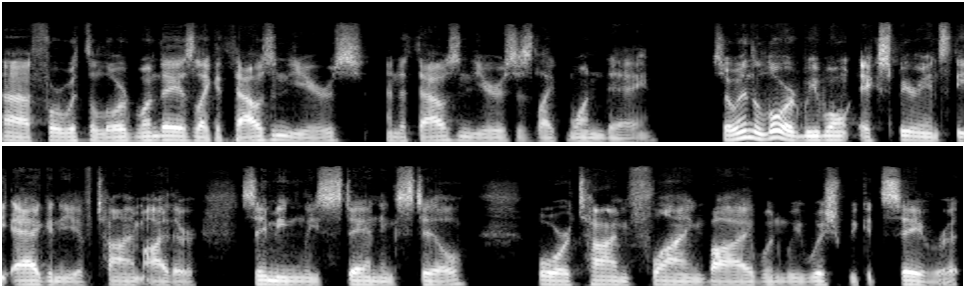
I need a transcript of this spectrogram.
Uh, for with the Lord, one day is like a thousand years, and a thousand years is like one day. So in the Lord, we won't experience the agony of time either seemingly standing still or time flying by when we wish we could savor it.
